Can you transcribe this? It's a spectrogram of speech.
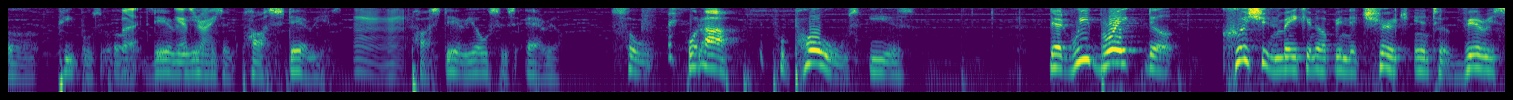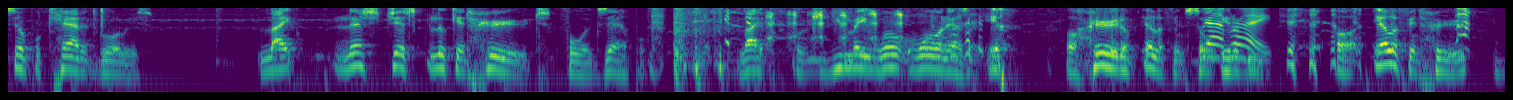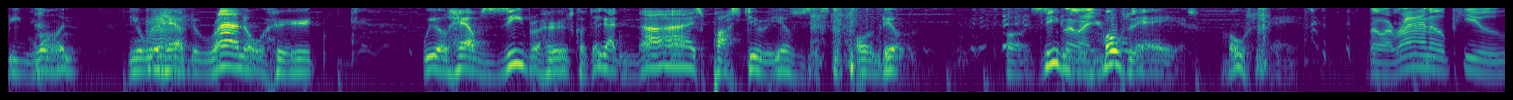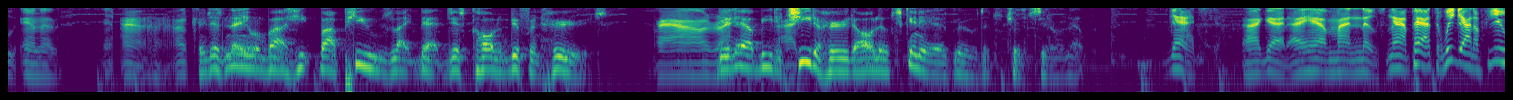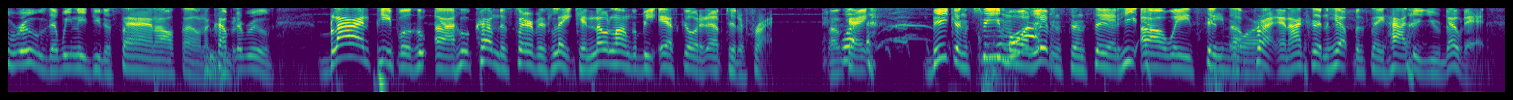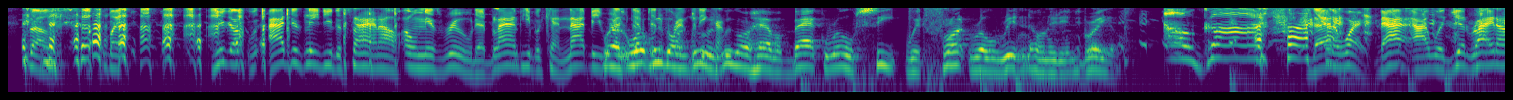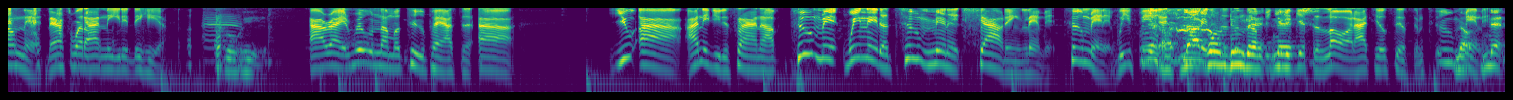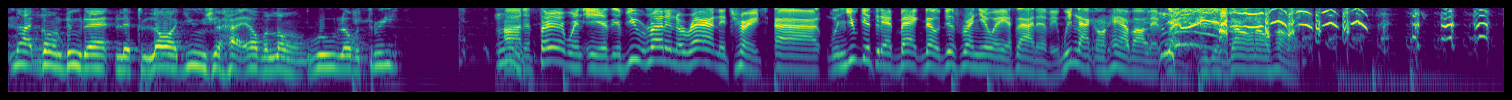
uh, people's uh, Butts. derrieres right. and posteriors, Mm-hmm. posteriosis area. So, what I propose is that we break the cushion making up in the church into very simple categories. Like, let's just look at herds, for example. like, you may want one as a, a herd of elephants. So Yeah, it'll right. be uh, elephant herd be one. Then we'll have the rhino herd. We'll have zebra herds because they got nice posteriors on them. Uh, zebras So are mostly ass, mostly ass. so a rhino pew and a. Uh-huh, okay. And just name them by he, by pews like that. Just call them different herds. All right. Then there'll be the I cheetah herd. All the skinny ass girls at the church sit on that one. Gotcha. I got it. I have my notes. Now, Pastor, we got a few rules that we need you to sign off on. A couple of rules. Blind people who uh, who come to service late can no longer be escorted up to the front. Okay? Deacon Seymour Livingston said he always sits Seymour. up front, and I couldn't help but say, "How do you know that?" So, but you go. I just need you to sign off on this rule that blind people cannot be Well, rushed what up to we're gonna do is come. we're gonna have a back row seat with front row written on it in braille. Oh, God. That'll work. That I would get right on that. That's what I needed to hear. Go ahead. All right, rule number two, Pastor. Uh, you uh, I need you to sign up. Two min. We need a two-minute shouting limit. Two minutes. We feel that Uh, two not gonna do that for you to get the Lord out your system. Two No, minutes. not, not gonna do that. Let the Lord use you however long. Rule number three. Uh, the third one is if you're running around the church, uh, when you get to that back door, just run your ass out of it. We're not gonna have all that running and just going on home.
